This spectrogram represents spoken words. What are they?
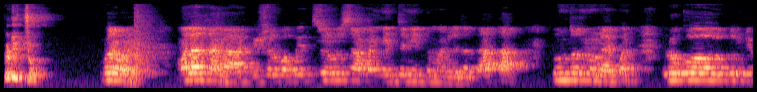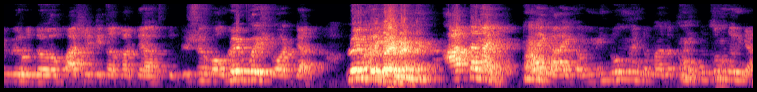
कडी चुप बरोबर मला सांगा किशोर बाबा सर्वसामान्यांचं नेते मानले जातं. आता तुमचाच मुलं आहे पण लोक तुमचे विरोधक अशी टीका करतात. किशोर भाऊ लय पैसे वाटतात. लय नाही पैसे. आता नाही. हा. ऐका ऐका. मी दोन मिनिटं माझा प्रश्न समजून घ्या.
